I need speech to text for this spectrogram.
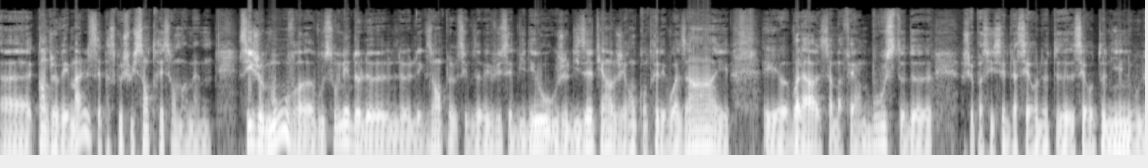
euh, quand je vais mal, c'est parce que je suis centré sur moi-même. Si je m'ouvre, vous vous souvenez de l'exemple, le, si vous avez vu cette vidéo où je disais, tiens, j'ai rencontré des voisins et, et euh, voilà, ça m'a fait un boost de, je sais pas si c'est de la sérotonine ou,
